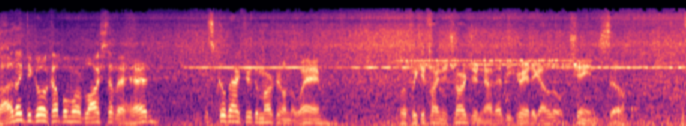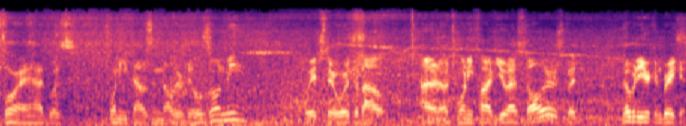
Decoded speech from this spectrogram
So I'd like to go a couple more blocks up ahead. Let's go back through the market on the way. Well, if we could find a charger now, that'd be great. I got a little change. So before I had was $20,000 bills on me, which they're worth about, I don't know, 25 US dollars, but nobody here can break it.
